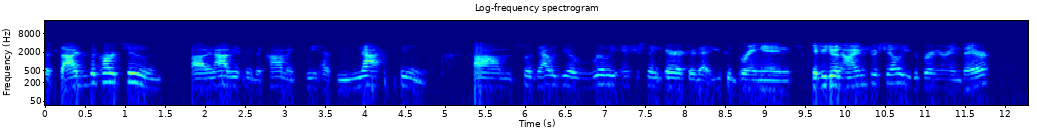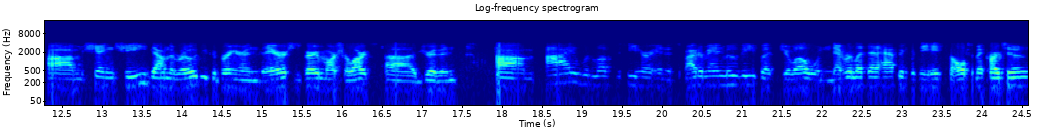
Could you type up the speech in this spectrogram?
besides the cartoon uh, and obviously the comics we have not seen. Um, so that would be a really interesting character that you could bring in. If you do an Iron Fist show, you could bring her in there. Um, Shang Chi down the road, you could bring her in there. She's very martial arts uh, driven. Um, I would love to see her in a Spider-Man movie, but Joel will never let that happen because he hates the Ultimate cartoons.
